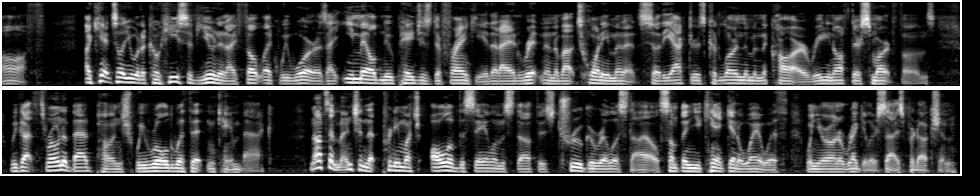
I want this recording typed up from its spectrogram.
off. I can't tell you what a cohesive unit I felt like we were as I emailed new pages to Frankie that I had written in about 20 minutes so the actors could learn them in the car, reading off their smartphones. We got thrown a bad punch, we rolled with it, and came back. Not to mention that pretty much all of the Salem stuff is true guerrilla style, something you can't get away with when you're on a regular size production.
